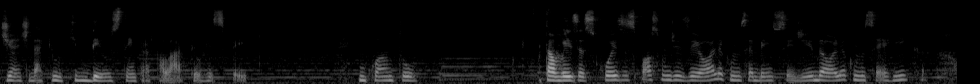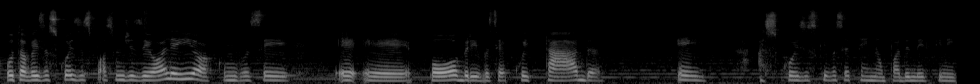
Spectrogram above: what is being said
diante daquilo que Deus tem para falar a teu respeito. Enquanto talvez as coisas possam dizer, olha como você é bem-sucedida, olha como você é rica, ou talvez as coisas possam dizer, olha aí, ó, como você é, é pobre, você é coitada. Ei, as coisas que você tem não podem definir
